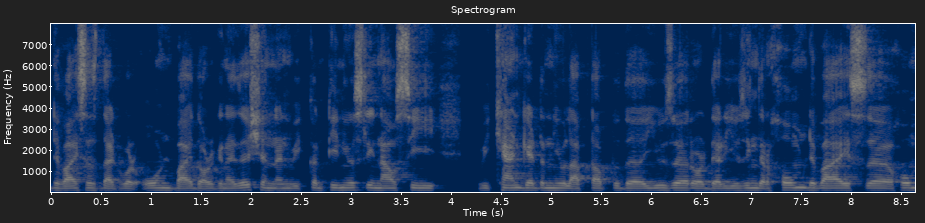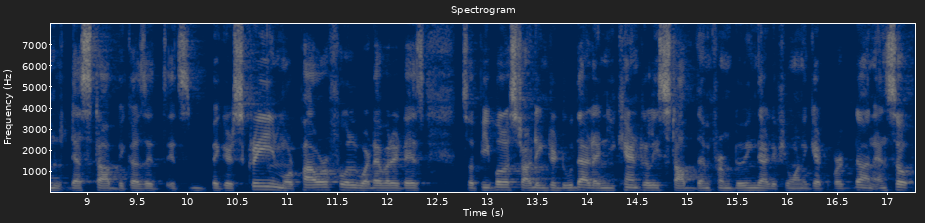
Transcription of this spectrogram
devices that were owned by the organization, and we continuously now see we can't get a new laptop to the user, or they're using their home device, uh, home desktop because it, it's bigger screen, more powerful, whatever it is. So people are starting to do that, and you can't really stop them from doing that if you want to get work done. And so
